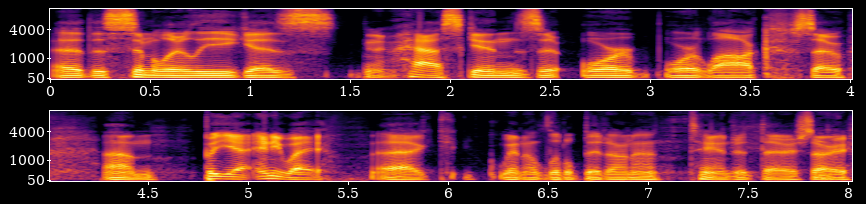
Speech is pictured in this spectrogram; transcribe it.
uh, the similar league as you know, Haskins or or Lock. So, um, but yeah. Anyway, uh, went a little bit on a tangent there. Sorry.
